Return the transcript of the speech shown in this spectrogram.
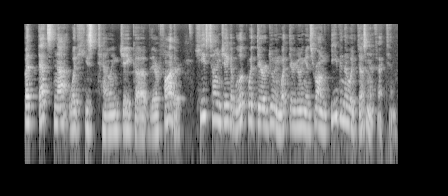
but that's not what he's telling Jacob, their father. He's telling Jacob, look what they're doing. What they're doing is wrong, even though it doesn't affect him.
